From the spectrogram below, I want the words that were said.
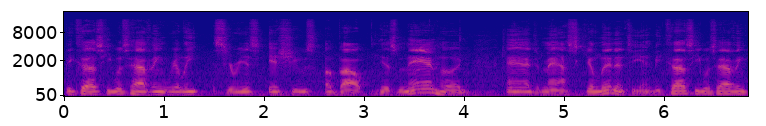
because he was having really serious issues about his manhood and masculinity. And because he was having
